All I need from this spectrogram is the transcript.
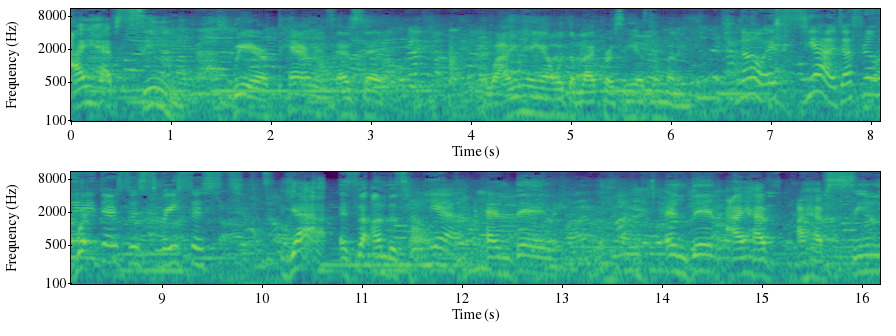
I have seen where parents have said, "Why are you hanging out with the black person? He has no money." No, it's yeah, definitely. What- There's this racist. Yeah, it's the undertone. Yeah. And then, and then I have I have seen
